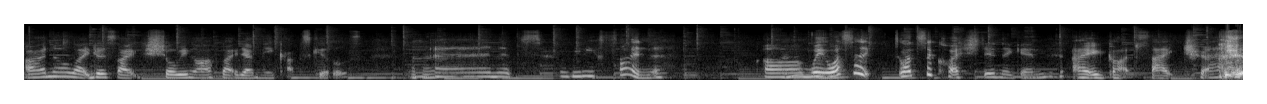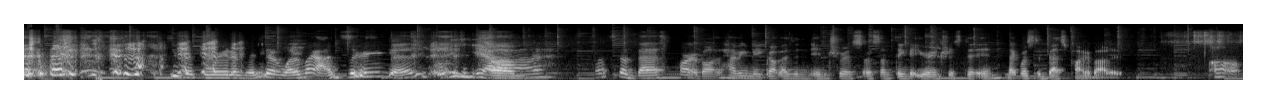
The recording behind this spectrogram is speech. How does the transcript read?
I don't know, like just like showing off like their makeup skills Mhm. and it's really fun. Um, wait, what's the what's the question again? I got sidetracked. Wait a minute, what am I answering again? yeah. What's the best part about having makeup as an interest or something that you're interested in? Like, what's the best part about it? oh,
